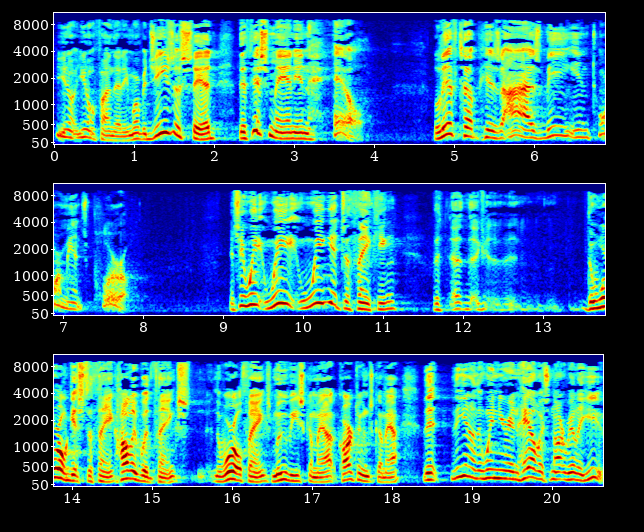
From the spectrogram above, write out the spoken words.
You know, you don't find that anymore. But Jesus said that this man in hell lift up his eyes being in torments plural. And see, we, we, we get to thinking that uh, the, the world gets to think, Hollywood thinks, the world thinks, movies come out, cartoons come out, that, you know, that when you're in hell, it's not really you.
